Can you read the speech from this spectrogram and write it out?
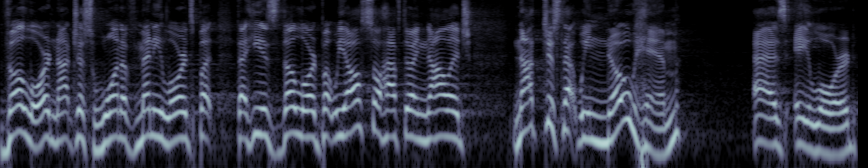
the Lord, not just one of many Lords, but that He is the Lord. But we also have to acknowledge not just that we know Him as a Lord,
